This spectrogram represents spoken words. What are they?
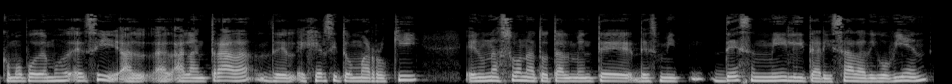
¿cómo podemos decir? A, a, la entrada del ejército marroquí en una zona totalmente desmilitarizada, digo bien,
